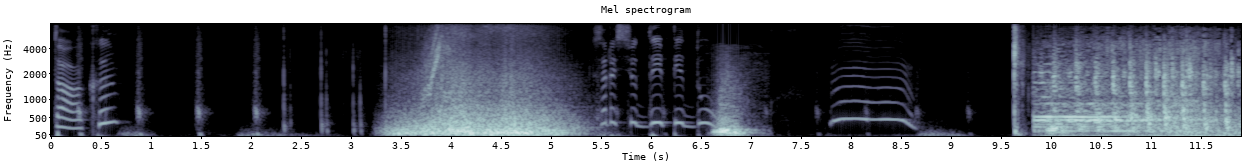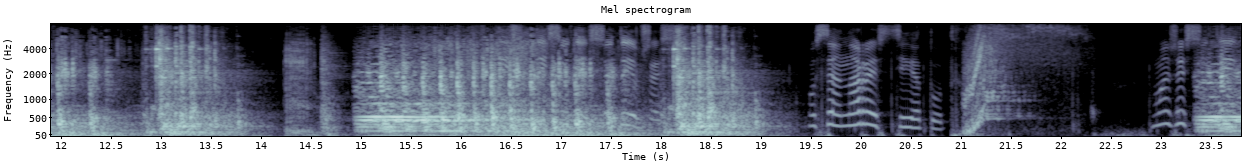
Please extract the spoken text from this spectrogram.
Так. Зараз сюди піду. Сюди, сюди, сюди, вже. Усе, нарешті я тут. Майже сюди.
